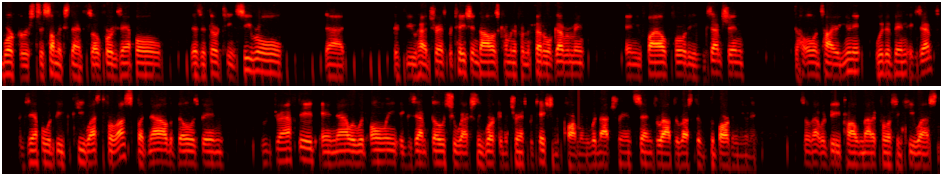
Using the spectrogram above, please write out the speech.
workers to some extent. So, for example, there's a 13C rule that if you had transportation dollars coming in from the federal government and you filed for the exemption, the whole entire unit would have been exempt. Example would be Key West for us, but now the bill has been drafted and now it would only exempt those who actually work in the transportation department. It would not transcend throughout the rest of the bargaining unit. So that would be problematic for us in Key West.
